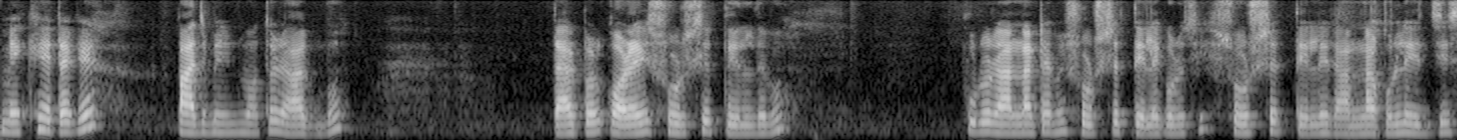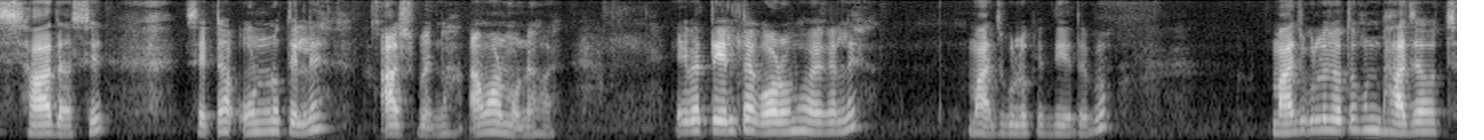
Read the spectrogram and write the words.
মেখে এটাকে পাঁচ মিনিট মতো রাখব। তারপর কড়াইয়ে সর্ষের তেল দেব। পুরো রান্নাটা আমি সর্ষের তেলে করেছি। সর্ষের তেলে রান্না করলে এর যে স্বাদ আসে সেটা অন্য তেলে আসবে না, আমার মনে হয়। এবার তেলটা গরম হয়ে গেলে মাছগুলোকে দিয়ে দেব। মাছগুলো যতক্ষণ ভাজা হচ্ছে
